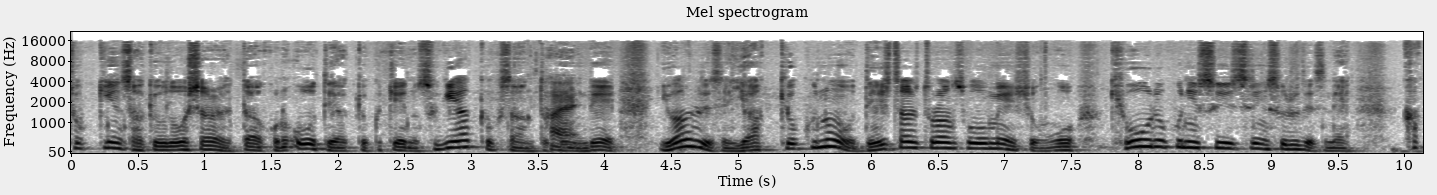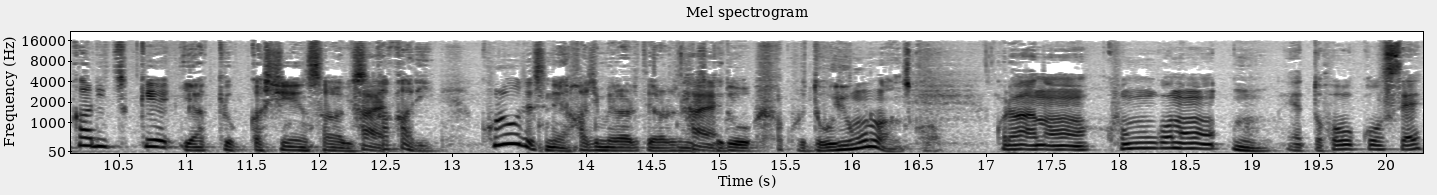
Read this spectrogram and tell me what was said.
直近、先ほどおっしゃられたこの大手薬局チェーンの杉薬局さんと組んで、はい、いわゆるです、ね、薬局のデジタルトランスフォーメーションを強力に推進するですね、かかりつけ薬局化支援サービス、かかり、これをですね、始められてられるんですけど、これどういうものなんですか？これはあの今後の、うん、えっと、方向性、うん。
